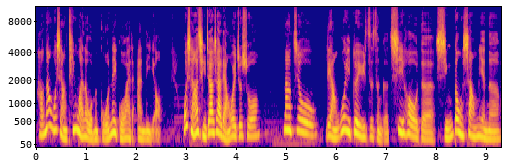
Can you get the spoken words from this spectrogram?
好，那我想听完了我们国内国外的案例哦，我想要请教一下两位，就说。那就两位对于这整个气候的行动上面呢，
